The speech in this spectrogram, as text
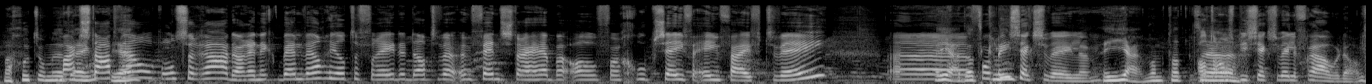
Maar goed, om Maar het staat wel op onze radar. En ik ben wel heel tevreden dat we een venster hebben over groep 7152. Uh, ja, dat voor klinkt... biseksuelen. Ja, want dat... Althans, biseksuele vrouwen dan.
